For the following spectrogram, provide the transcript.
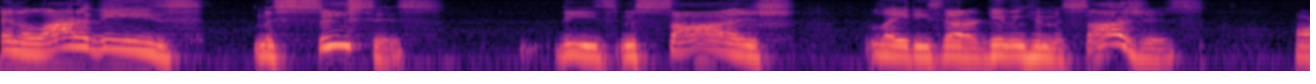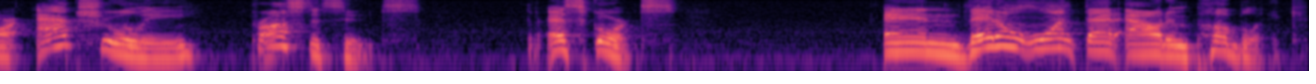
And a lot of these masseuses, these massage ladies that are giving him massages, are actually prostitutes. They're escorts. And they don't want that out in public.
